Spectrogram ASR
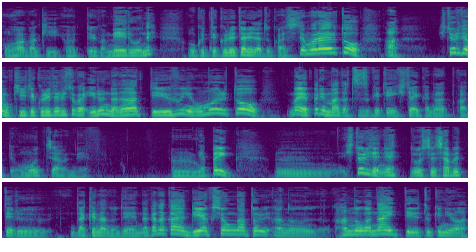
おはがきというかメールをね、送ってくれたりだとかしてもらえると、あ、一人でも聞いてくれてる人がいるんだなっていうふうに思えると、まあやっぱりまだ続けていきたいかなとかって思っちゃうんで、うん、やっぱりうん一人でねどうして喋ってるだけなのでなかなかリアクションが取あの反応がないっていう時には、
